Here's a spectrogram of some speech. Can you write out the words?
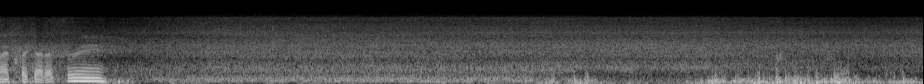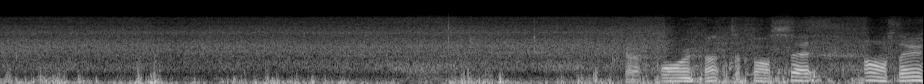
I click out of three. Got a four. Oh, it's a false set. Almost there.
